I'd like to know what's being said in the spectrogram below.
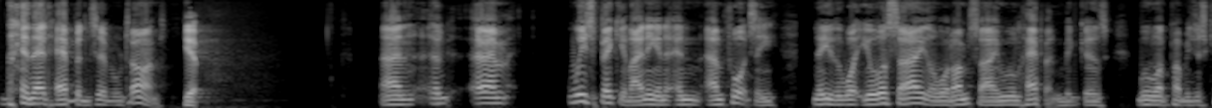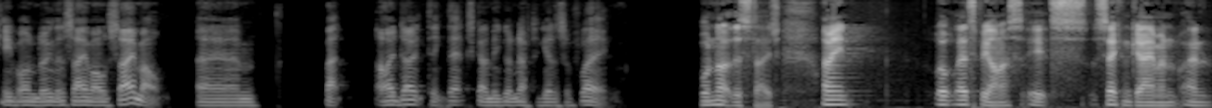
And that happened several times. Yep. And uh, um, we're speculating, and, and unfortunately, neither what you're saying or what I'm saying will happen because we'll probably just keep on doing the same old, same old. Um, but I don't think that's going to be good enough to get us a flag. Well, not at this stage. I mean, look, let's be honest. It's second game, and, and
